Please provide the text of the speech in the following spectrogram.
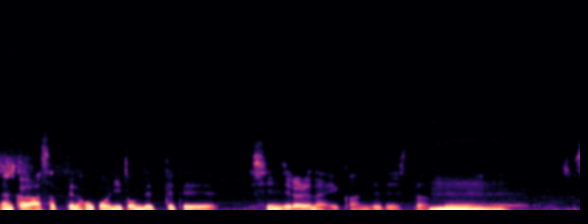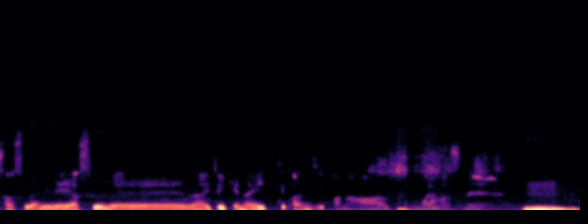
なんか、あさっての方向に飛んでってて、信じられない感じでしたんうんで、さすがにね、休めないといけないって感じかなと思いますね。うん。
